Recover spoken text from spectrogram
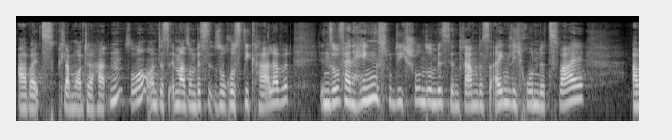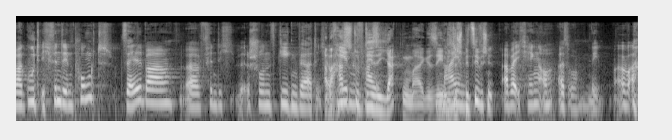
Arbeitsklamotte hatten, so, und es immer so ein bisschen so rustikaler wird. Insofern hängst du dich schon so ein bisschen dran, das ist eigentlich Runde zwei aber gut, ich finde den Punkt selber, äh, finde ich schon gegenwärtig. Aber hast du Fall. diese Jacken mal gesehen, Nein, diese spezifischen? aber ich hänge auch, also nee, aber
